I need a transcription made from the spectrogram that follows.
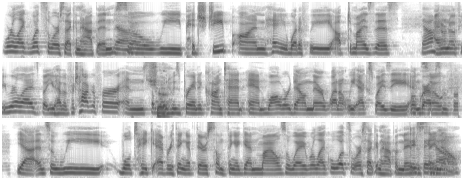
We're like, what's the worst that can happen? Yeah. So we pitched Jeep on, hey, what if we optimize this? Yeah. I don't know if you realize, but you have a photographer and someone Sure. who's branded content. And while we're down there, why don't we X, Y, Z? We'll and grab so, some photos. yeah. And so we will take everything. If there's something again miles away, we're like, well, what's the worst that can happen? They, They just say say no. no.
